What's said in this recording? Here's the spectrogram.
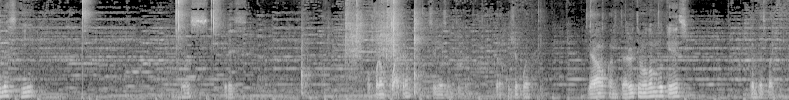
Aquiles y dos, tres. O fueron cuatro si lo sentido pero escuché cuatro. Y ahora vamos contra el último combo que es Tempest Valkyrie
